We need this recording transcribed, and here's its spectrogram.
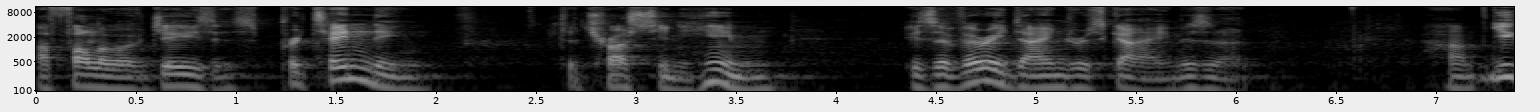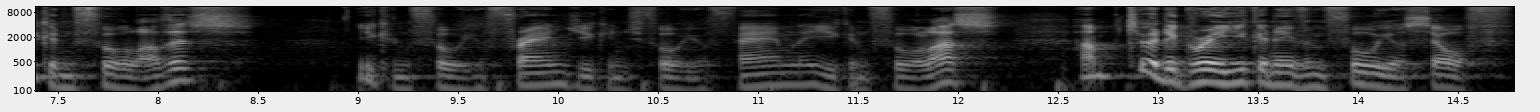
a follower of Jesus, pretending to trust in Him is a very dangerous game, isn't it? Um, you can fool others, you can fool your friends, you can fool your family, you can fool us. Um, to a degree, you can even fool yourself.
